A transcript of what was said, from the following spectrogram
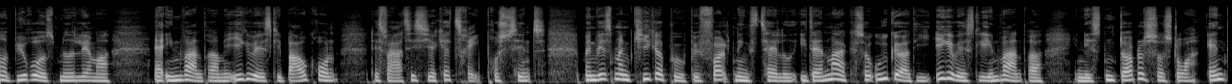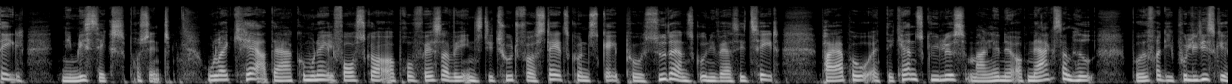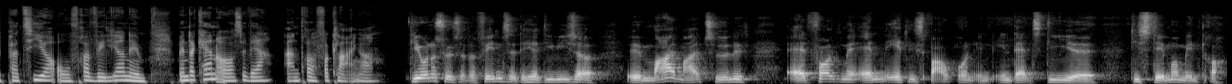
2.400 byrådsmedlemmer er indvandrere med ikke-vestlig baggrund. Det svarer til cirka 3 procent. Men hvis man kigger på befolkningstallet i Danmark, så udgør de ikke-vestlige indvandrere en næsten dobbelt så stor andel, nemlig 6 procent. Ulrik Kær, der er kommunalforsker og professor ved Institut for Statskundskab på Syddansk Universitet, peger på, at det kan skyldes manglende opmærksomhed, både fra de politiske partier og fra vælgerne. Men der kan også være andre forklaringer. De undersøgelser, der findes af det her, de viser øh, meget, meget tydeligt, at folk med anden etnisk baggrund end dansk, de, øh, de stemmer mindre.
